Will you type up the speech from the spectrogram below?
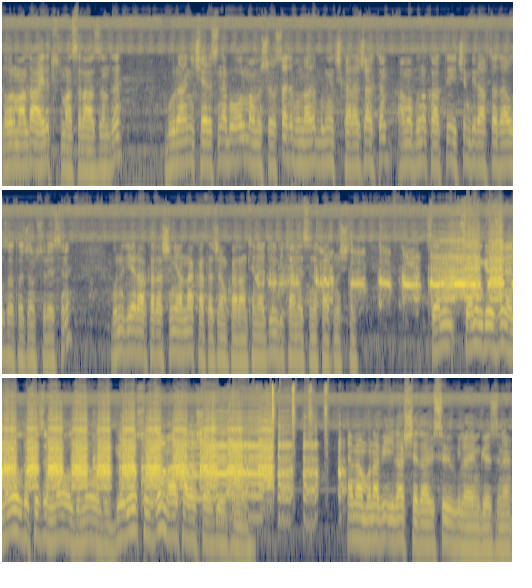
Normalde ayrı tutması lazımdı. Buranın içerisinde bu olmamış olsaydı bunları bugün çıkaracaktım. Ama bunu kattığı için bir hafta daha uzatacağım süresini. Bunu diğer arkadaşın yanına katacağım karantina. Dün bir tanesini katmıştım. Senin senin gözüne ne oldu kızım ne oldu ne oldu? Görüyorsunuz mi arkadaşlar gözüne? Hemen buna bir ilaç tedavisi uygulayayım gözüne.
